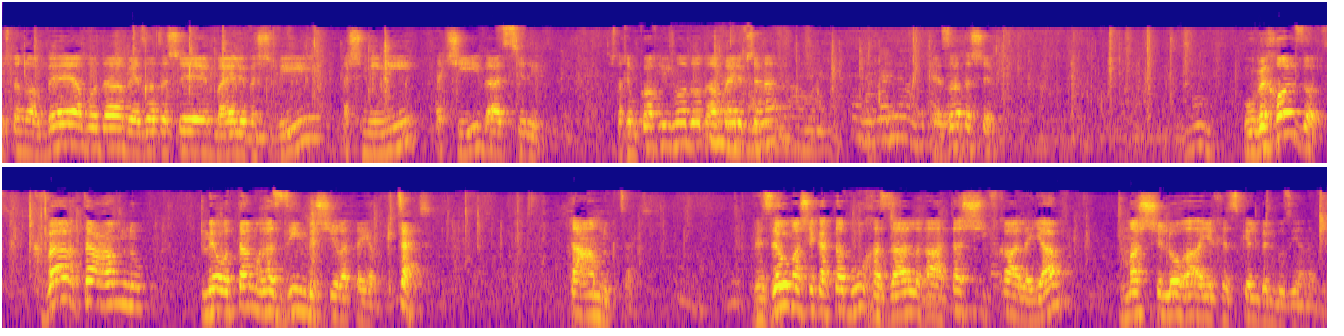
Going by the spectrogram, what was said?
יש לנו הרבה עבודה בעזרת השם באלף השביעי, השמיני, התשיעי והעשירי. יש לכם כוח ללמוד עוד ארבע אלף שנה? בעזרת השם. ובכל זאת, כבר טעמנו מאותם רזים בשירת הים. קצת. טעמנו קצת. וזהו מה שכתב הוא חז"ל, ראתה שפחה על הים, מה שלא ראה יחזקאל בן בוזי הנביא.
